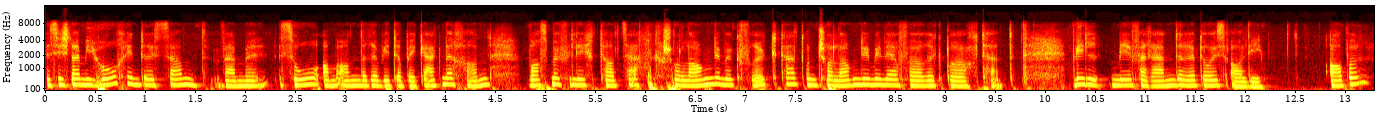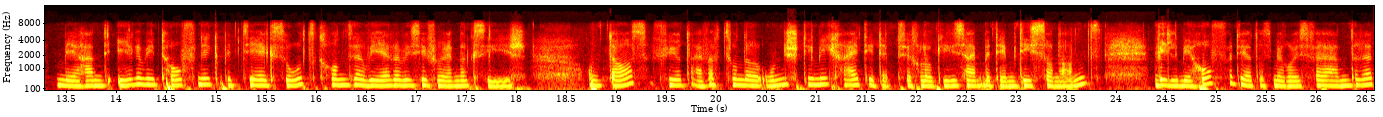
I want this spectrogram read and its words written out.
Es ist nämlich hochinteressant, wenn man so am anderen wieder begegnen kann, was man vielleicht tatsächlich schon lange nicht mehr gefragt hat und schon lange nicht mehr in Erfahrung gebracht hat. Weil wir verändern uns alle. Aber wir haben irgendwie die Hoffnung, die Beziehung so zu konservieren, wie sie früher war. Und das führt einfach zu einer Unstimmigkeit. In der Psychologie sagt man dem Dissonanz, weil wir hoffen ja, dass wir uns verändern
